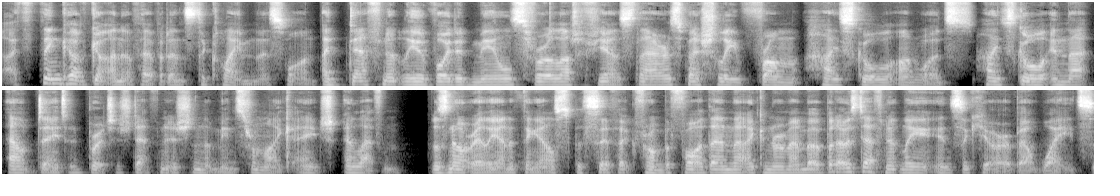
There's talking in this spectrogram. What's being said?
I think I've got enough evidence to claim this one. I definitely avoided meals for a lot of years there, especially from high school onwards. High school in that outdated British definition that means from like age 11. There's not really anything else specific from before then that I can remember, but I was definitely insecure about weight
